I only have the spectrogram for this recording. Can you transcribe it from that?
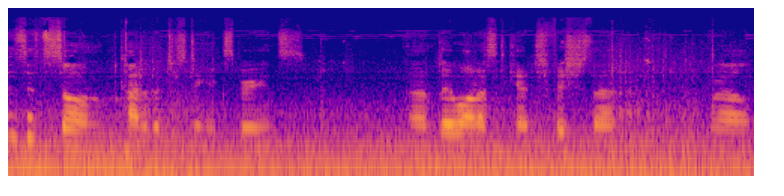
is its own kind of interesting experience. And they want us to catch fish that, well,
